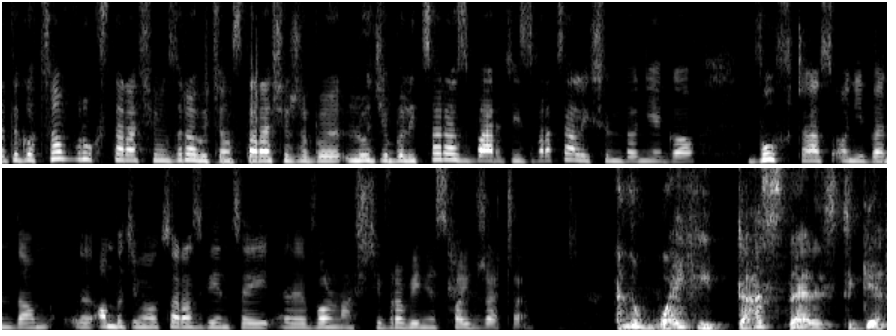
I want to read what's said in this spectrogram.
Dlatego co wróg stara się zrobić? On stara się, żeby ludzie byli coraz bardziej, zwracali się do niego, wówczas oni będą, e, on będzie miał coraz więcej e, wolności w robieniu swoich rzeczy. And the way he does that is to get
